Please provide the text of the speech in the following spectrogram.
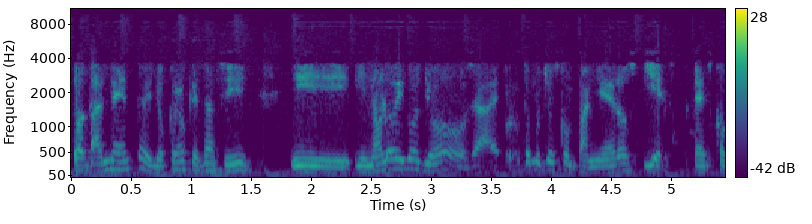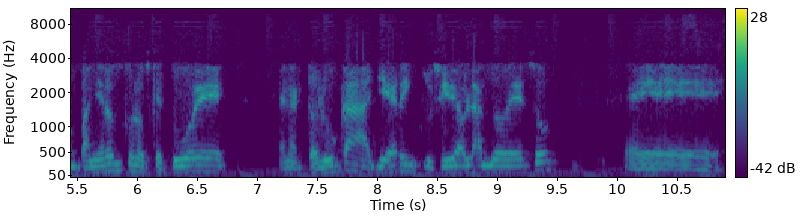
Totalmente, yo creo que es así. Y, no lo digo yo, o sea, de pronto muchos compañeros y ex, compañeros con los que tuve en el Toluca ayer, inclusive hablando de eso, eh,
